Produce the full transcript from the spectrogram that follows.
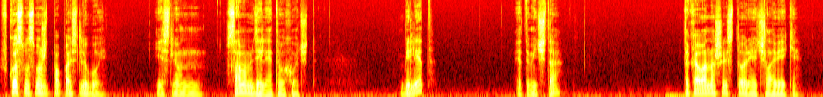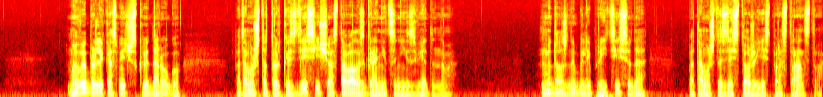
В космос может попасть любой, если он в самом деле этого хочет. Билет — это мечта. Такова наша история о человеке. Мы выбрали космическую дорогу, потому что только здесь еще оставалась граница неизведанного. Мы должны были прийти сюда, потому что здесь тоже есть пространство.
